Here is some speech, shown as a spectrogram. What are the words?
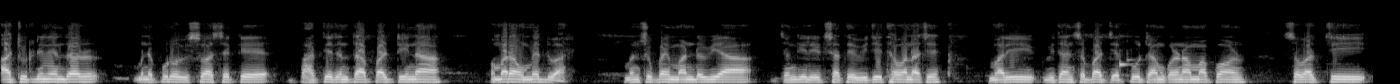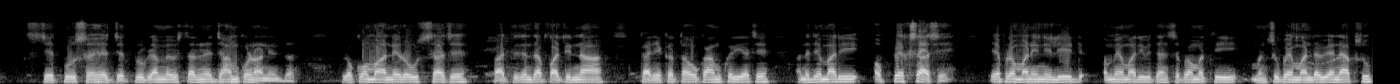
આ ચૂંટણીની અંદર મને પૂરો વિશ્વાસ છે કે ભારતીય જનતા પાર્ટીના અમારા ઉમેદવાર મનસુખભાઈ માંડવિયા જંગી લીડ સાથે વિજય થવાના છે. મારી વિધાનસભા જેતપુર જામકરણામાં પણ સવારથી જેતપુર શહેર જેતપુર ગ્રામ્ય વિસ્તાર અને જામકરણાની અંદર લોકોમાં અનેરો ઉત્સાહ છે. ભારતીય જનતા પાર્ટીના કાર્યકર્તાઓ કામ કર્યા છે અને જે મારી અપેક્ષા છે એ પ્રમાણેની લીડ અમે અમારી વિધાનસભામાંથી મનસુખભાઈ માંડવિયાને આપશું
